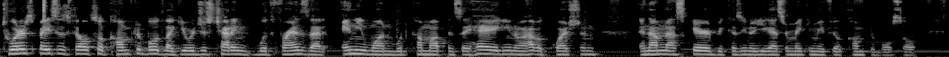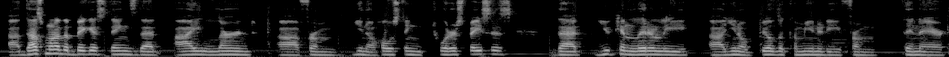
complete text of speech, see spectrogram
Twitter Spaces felt so comfortable, like you were just chatting with friends, that anyone would come up and say, "Hey, you know, I have a question," and I'm not scared because you know you guys are making me feel comfortable. So uh, that's one of the biggest things that I learned uh, from you know hosting Twitter Spaces that you can literally uh, you know build a community from thin air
